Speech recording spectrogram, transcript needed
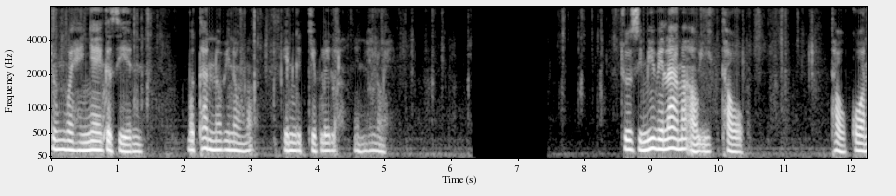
จงไว้ให้ใหญ่กระเสียนบ่ท่านเนาะพี่น้องเนาะเห็นก็เก็บเลยล่ะเห็นนิดหน่อยชัวสิมีเวลามาเอาอีกเท่า เท่าก่อน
